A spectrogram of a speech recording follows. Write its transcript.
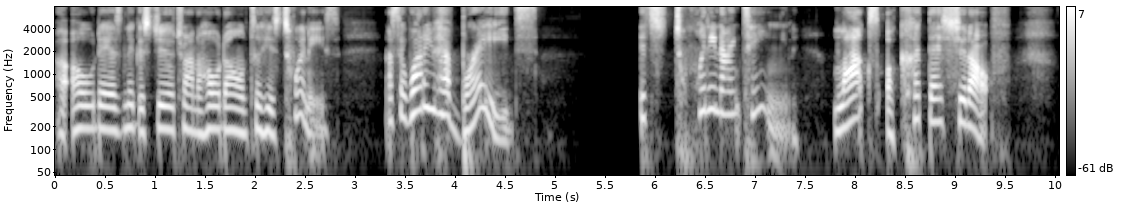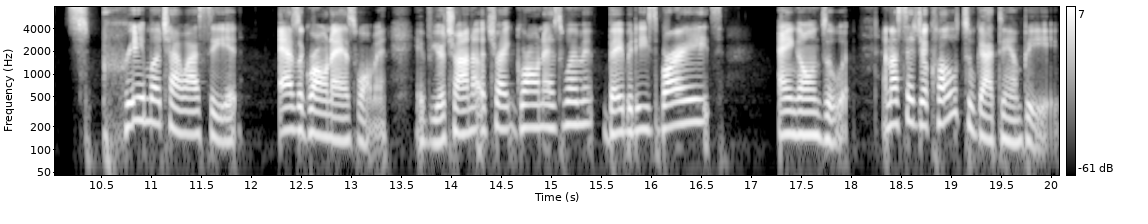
an old ass nigga still trying to hold on to his 20s? I said, why do you have braids? It's 2019. Locks or cut that shit off. It's pretty much how I see it as a grown ass woman. If you're trying to attract grown ass women, baby, these braids ain't gonna do it. And I said, Your clothes too goddamn big.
